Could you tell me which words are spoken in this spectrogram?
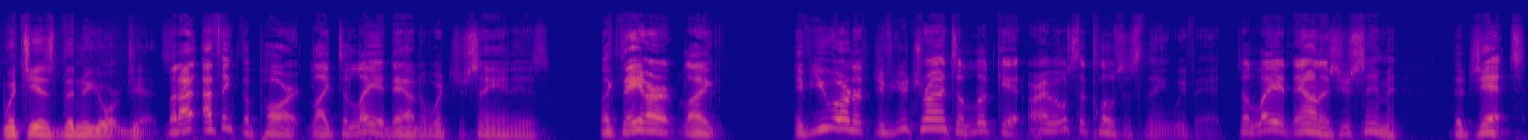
which is the New York Jets. But I, I think the part, like to lay it down to what you're saying is, like they are like if you are if you're trying to look at all right, what's the closest thing we've had to lay it down as you're saying, the Jets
